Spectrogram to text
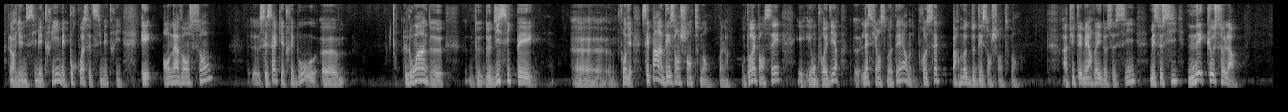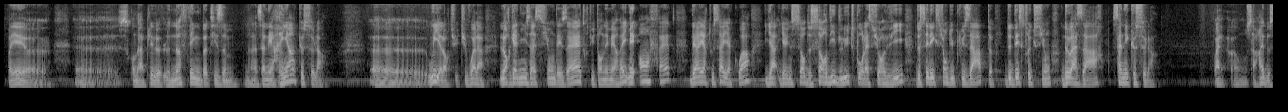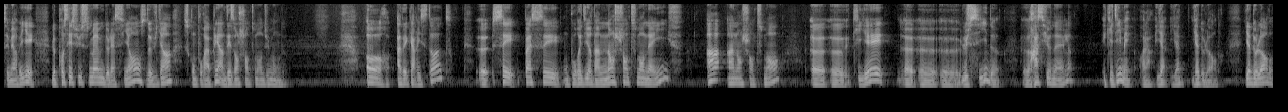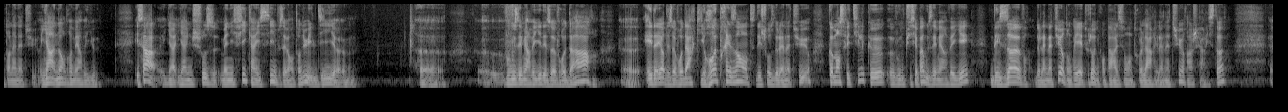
Alors, il y a une symétrie, mais pourquoi cette symétrie? Et en avançant, c'est ça qui est très beau, loin de dissiper euh, comment dire, c'est pas un désenchantement. Voilà. On pourrait penser, et, on pourrait dire, euh, la science moderne procède par mode de désenchantement. Ah, tu t'émerveilles de ceci, mais ceci n'est que cela. Vous voyez, euh, ce qu'on a appelé le, le nothing butism. Ça n'est rien que cela. Oui, alors tu, tu vois l'organisation des êtres, tu t'en émerveilles, mais en fait, derrière tout ça, il y a quoi? Il y a, il y a, une sorte de sordide lutte pour la survie, de sélection du plus apte, de destruction, de hasard. Ça n'est que cela. ouais, on s'arrête de s'émerveiller. Le processus même de la science devient ce qu'on pourrait appeler un désenchantement du monde. Or, avec Aristote, euh, c'est passer, on pourrait dire, d'un enchantement naïf à un enchantement euh, euh, qui est lucide, rationnel, et qui dit, mais voilà, il y a, de l'ordre. Il y a de l'ordre dans la nature. Il y a un ordre merveilleux. Et ça, il y a, une chose magnifique hein, ici, vous avez entendu, il dit, vous vous émerveillez des œuvres d'art, et d'ailleurs des œuvres d'art qui représentent des choses de la nature, comment se fait-il que euh, vous ne puissiez pas vous émerveiller des œuvres de la nature? Donc vous voyez, il y a toujours une comparaison entre l'art et la nature hein, chez Aristote,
